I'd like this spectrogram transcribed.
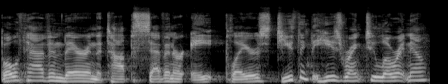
both have him there in the top seven or eight players. Do you think that he's ranked too low right now?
